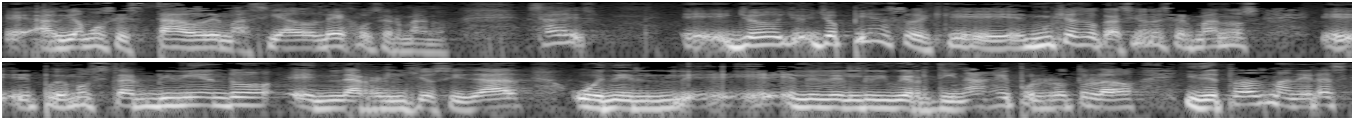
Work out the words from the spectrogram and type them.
eh, habíamos estado demasiado lejos, hermanos. ¿Sabes? Eh, yo, yo, pienso que en muchas ocasiones, hermanos, eh, podemos estar viviendo en la religiosidad o en el, el, libertinaje por el otro lado y de todas maneras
